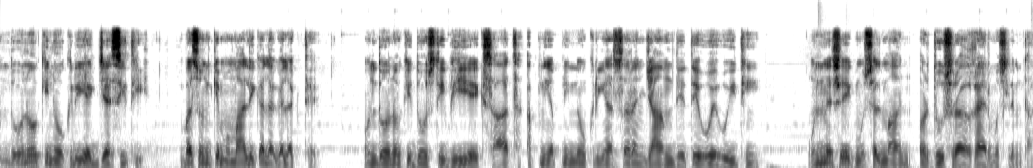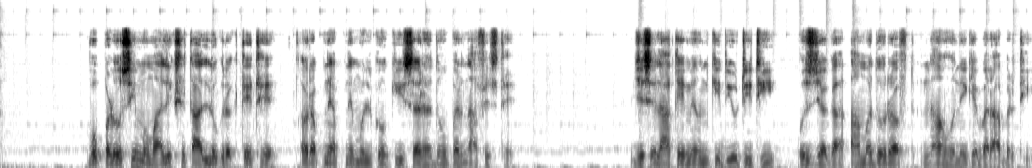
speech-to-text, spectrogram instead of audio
उन दोनों की नौकरी एक जैसी थी। बस उनके ममालिक अलग अलग थे। उन दोनों की दोस्ती भी एक साथ अपनी अपनी नौकरियाँ सर अंजाम देते हुए हुई थीं। उनमें से एक मुसलमान और दूसरा गैर मुस्लिम था। वो पड़ोसी ममालिक से ताल्लुक़ रखते थे और अपने अपने मुल्कों की सरहदों पर नाफिज थे। जिस इलाके में उनकी ड्यूटी थी, उस जगह आमद रफ्त ना होने के बराबर थी।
